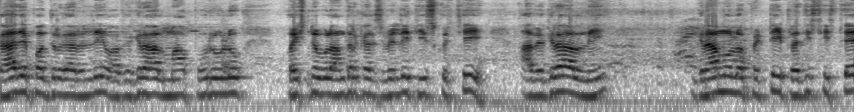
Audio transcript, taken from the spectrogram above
గాదే పంతులు గారు వెళ్ళి ఆ విగ్రహాలు మా పూర్వులు వైష్ణవులు అందరూ కలిసి వెళ్ళి తీసుకొచ్చి ఆ విగ్రహాలని గ్రామంలో పెట్టి ప్రతిష్ఠిస్తే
